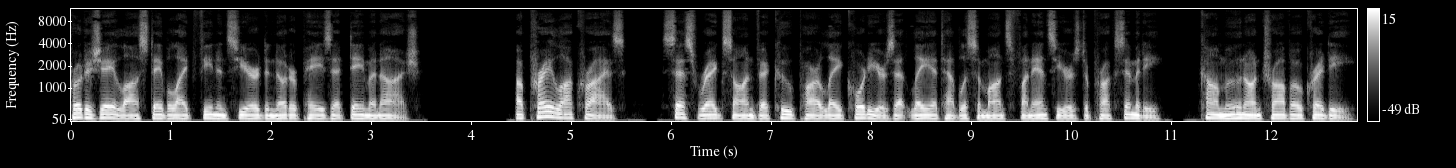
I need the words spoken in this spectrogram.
protéger la stabilité financière de notre pays et des ménages. Après la crise, ces règles sont vécues par les courtiers et les établissements financiers de proximité, comme un entrave au crédit.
